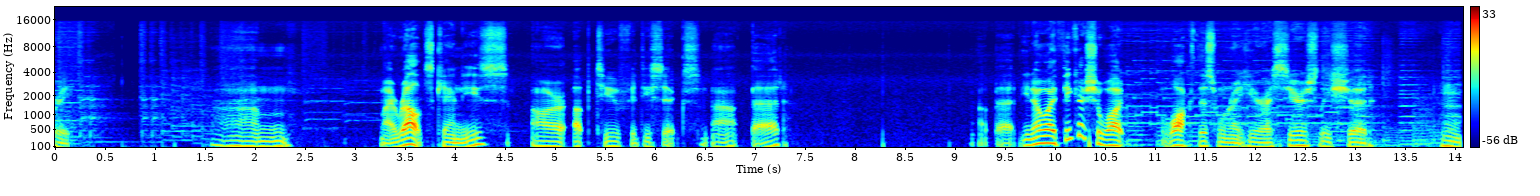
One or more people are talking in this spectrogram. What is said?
Great. Um, my routes candies are up to 56. Not bad. Not bad. You know, I think I should walk, walk this one right here. I seriously should. Hmm.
